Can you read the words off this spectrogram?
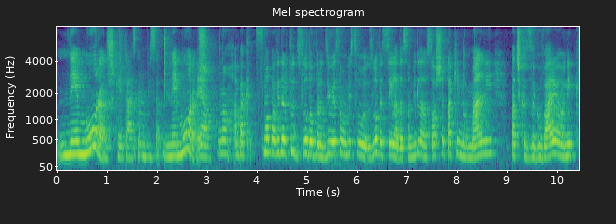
ne moreš kaj tazga napisati. Ne moreš. Ja, no, ampak smo pa videli tudi zelo dober odziv. Jaz sem v bistvu zelo vesela, da sem videla, da so še taki normalni, pač, zagovarjajo nek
